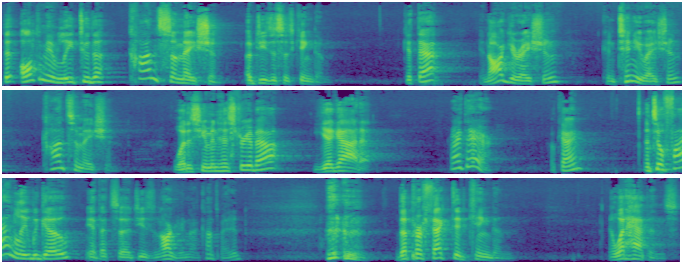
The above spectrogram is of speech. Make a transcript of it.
that ultimately lead to the consummation of Jesus' kingdom. Get that? Inauguration, continuation, consummation. What is human history about? You got it. Right there. Okay? Until finally we go, yeah, that's uh, Jesus inaugurated, not consummated. the perfected kingdom. And what happens?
